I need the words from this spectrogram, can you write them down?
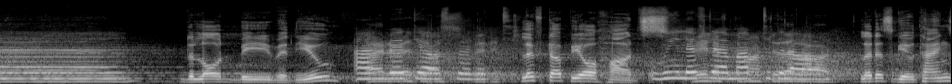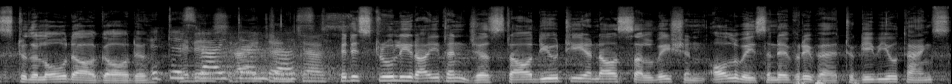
Amen. The Lord be with you. And with your spirit, Lift up your hearts. we lift them up to the Lord. Let us give thanks to the Lord our God. It is right and just. It is truly right and just, our duty and our salvation, always and everywhere, to give you thanks,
